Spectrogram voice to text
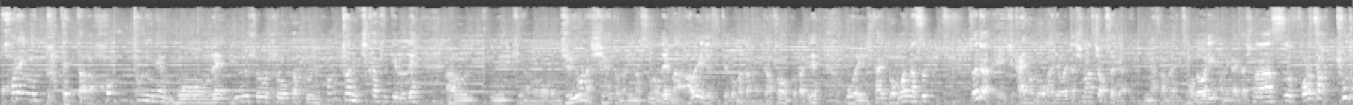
これに勝てたら本当にね、もうね、優勝昇格に本当に近づけるね、あの、ね、あの重要な試合となりますので、まあ、アウェーですけど、またガソンとかでね、応援したいと思います。それでは、えー、次回の動画でお会いいたしましょう。それでは、皆様いつも通りお願いいたします。フォルツァ京都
